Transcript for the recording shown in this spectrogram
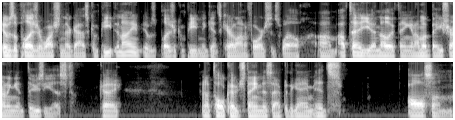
it was a pleasure watching their guys compete tonight. It was a pleasure competing against Carolina Forest as well. Um, I'll tell you another thing, and I'm a base running enthusiast. Okay, and I told Coach Thane this after the game. It's awesome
